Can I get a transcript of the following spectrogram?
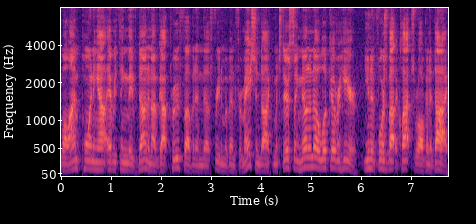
While I'm pointing out everything they've done and I've got proof of it in the Freedom of Information documents, they're saying, no, no, no, look over here. Unit 4 is about to collapse. We're all going to die.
